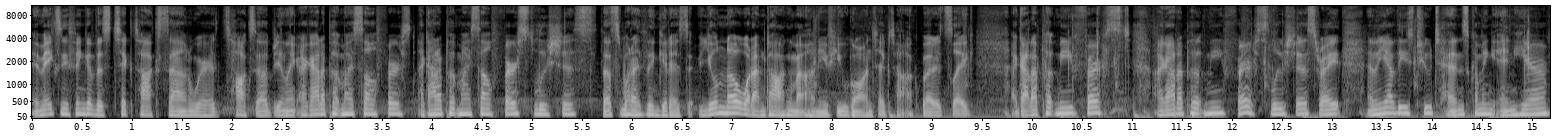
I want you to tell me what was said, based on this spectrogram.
It makes me think of this TikTok sound where it talks about being like, I gotta put myself first. I gotta put myself first, Lucius. That's what I think it is. You'll know what I'm talking about, honey, if you go on TikTok. But it's like, I gotta put me first. I gotta put me first, Lucius, right? And then you have these two tens coming in here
